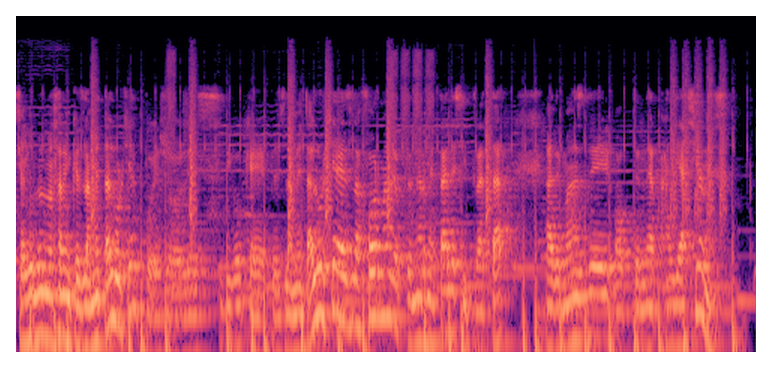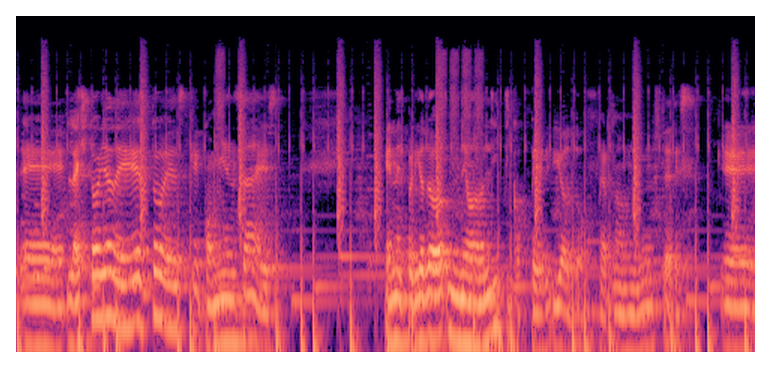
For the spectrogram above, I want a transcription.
si algunos no saben qué es la metalurgia, pues yo les digo que pues, la metalurgia es la forma de obtener metales y tratar, además de obtener aleaciones. Eh, la historia de esto es que comienza en el periodo neolítico, periodo, perdón ustedes, eh,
